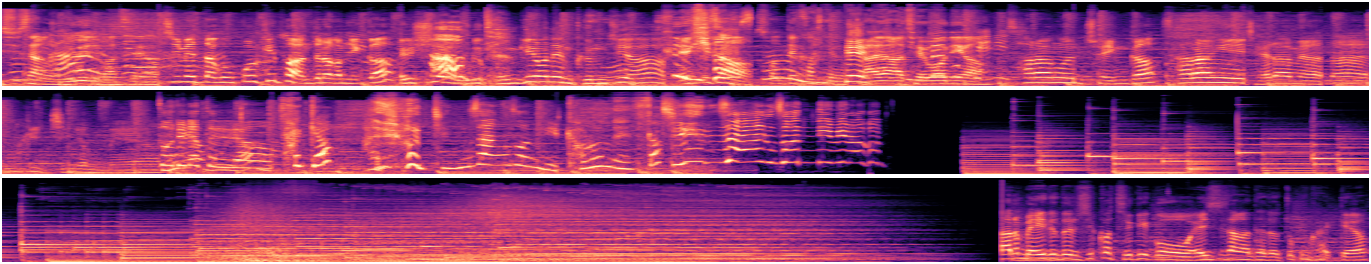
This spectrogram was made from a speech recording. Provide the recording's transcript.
시상 노리지 마세요. 찜했다고 골키퍼 안 들어갑니까? 엘씨야 우리 공개 연애는 금지야 시상 선택하세요. 나야 재원이야. 사랑은 죄인가? 사랑이 죄라면 난 무기 징역매야 소리가 들려. 사겨? 아니면 진상 손님 결혼했어? 진상 손님이라고. 다른 메이드들 실컷 즐기고 L시상한테도 조금 갈게요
